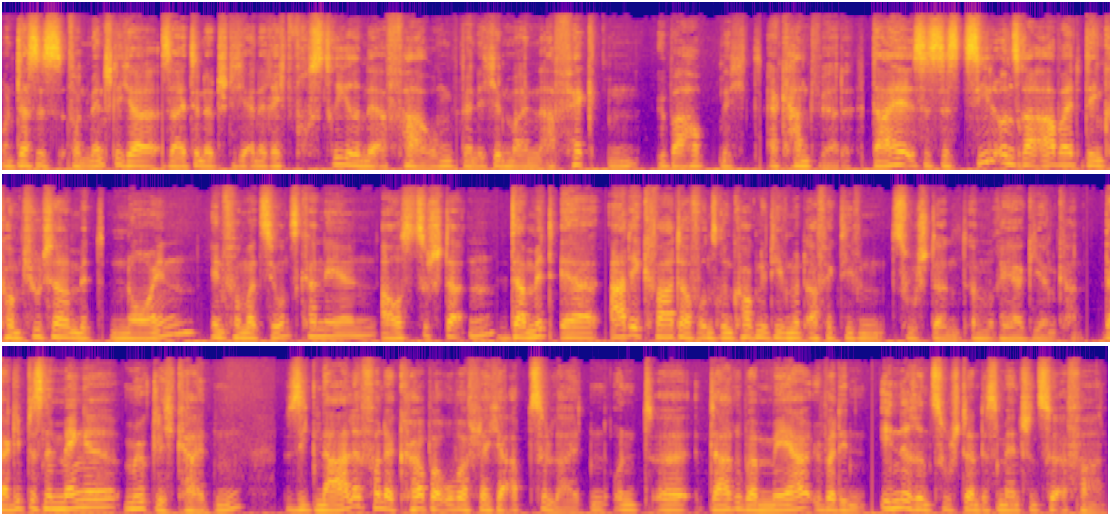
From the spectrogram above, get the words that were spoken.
Und das ist von menschlicher Seite natürlich eine recht frustrierende Erfahrung, wenn ich in meinen Affekten überhaupt nicht erkannt werde. Daher ist es das Ziel unserer Arbeit, den Computer mit neuen Informationskanälen auszustatten, damit er adäquater auf unseren kognitiven und affektiven Zustand ähm, reagieren kann. Da gibt es eine Menge Möglichkeiten, Signale von der Körperoberfläche abzuleiten und äh, darüber mehr über den inneren Zustand des Menschen zu erfahren.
